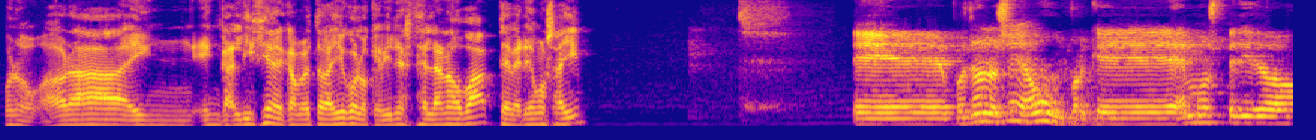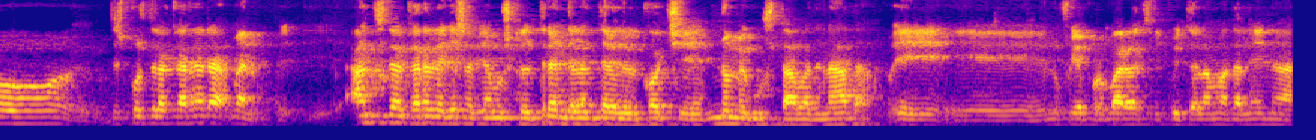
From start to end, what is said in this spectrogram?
Bueno, ahora en, Galicia, en el Campeonato Gallego, lo que viene es Celanova, ¿te veremos ahí? Eh, pues no lo sé aún, porque hemos pedido, después de la carrera, bueno, antes de la carrera ya sabíamos que el tren delantero del coche no me gustaba de nada. Eh, eh, lo fui a probar al circuito de la Magdalena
